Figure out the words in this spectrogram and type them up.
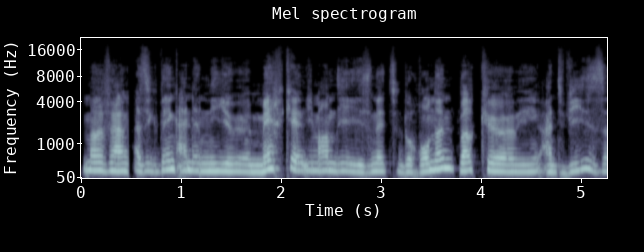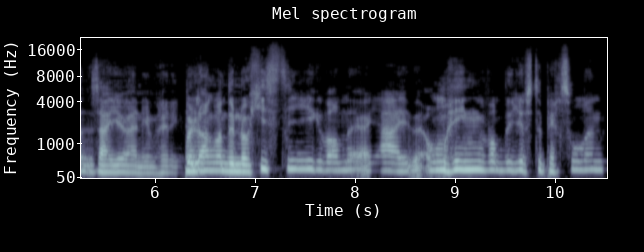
Maar als ik denk aan een nieuwe merk, iemand die is net begonnen, welke eh, advies zou je aannemen? Belang van de logistiek, van de, ja, de omring van de juiste personen.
